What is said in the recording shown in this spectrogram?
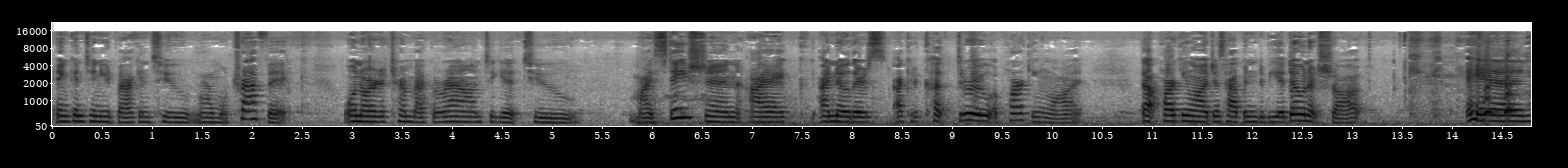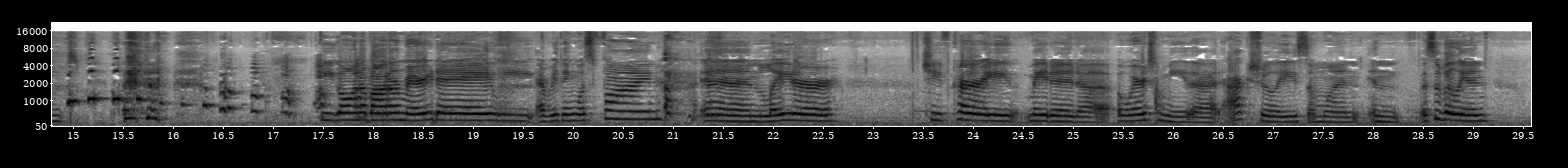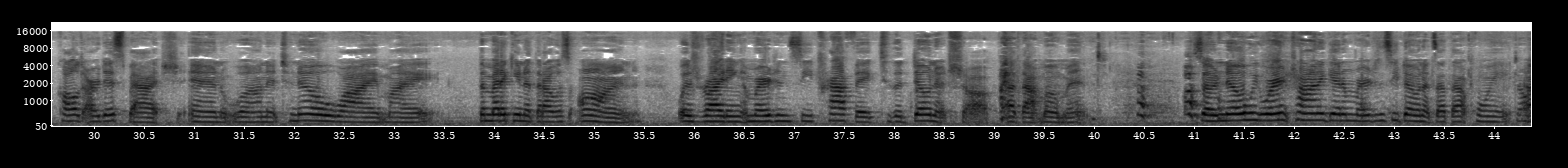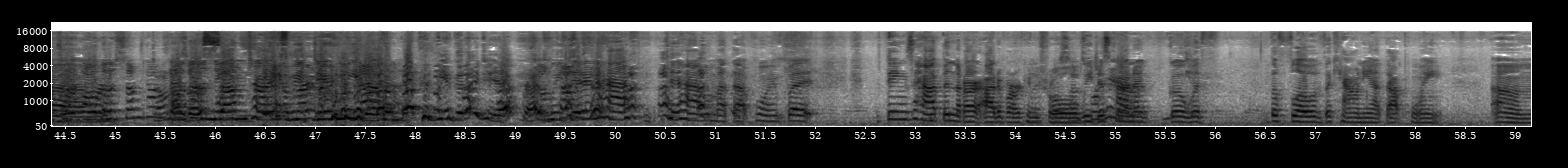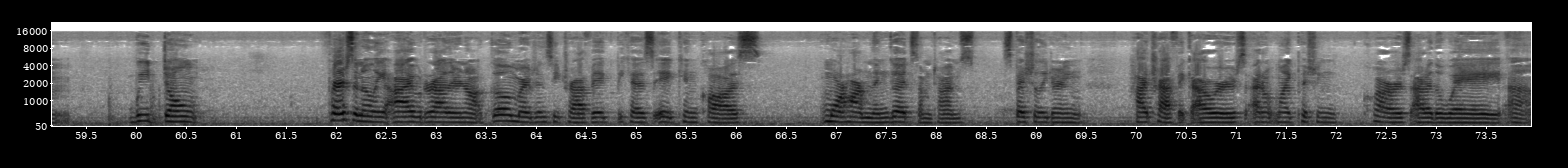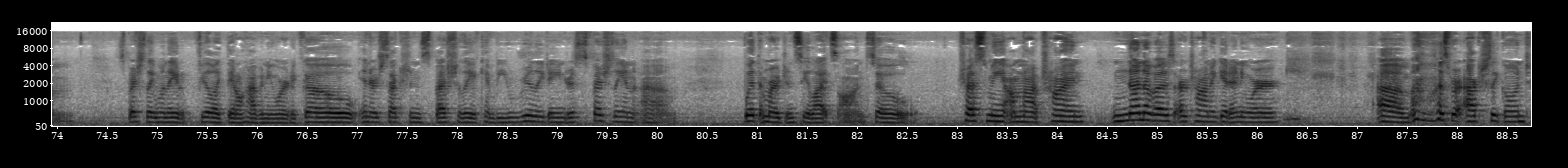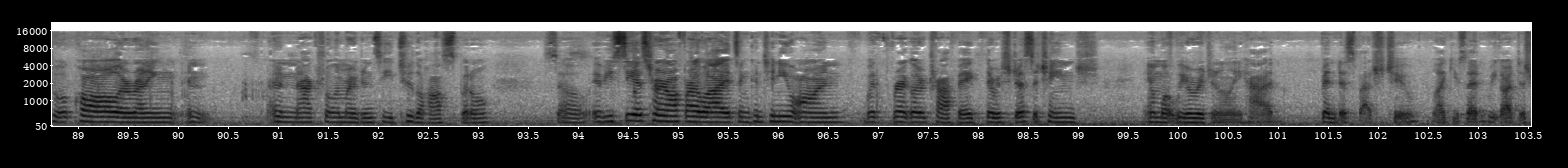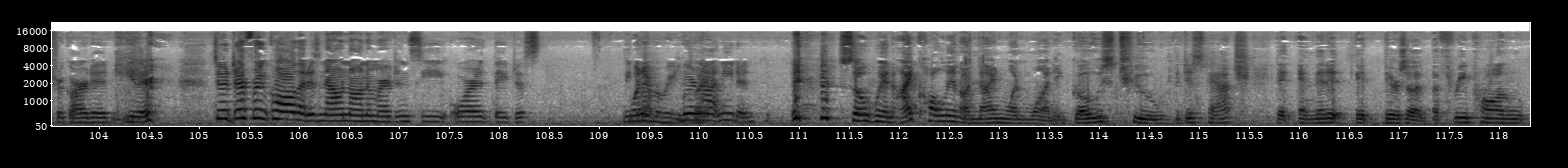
and continued back into normal traffic. Well, in order to turn back around to get to my station, I I know there's I could cut through a parking lot. That parking lot just happened to be a donut shop, and we going about our merry day. We everything was fine, and later, Chief Curry made it uh, aware to me that actually someone in a civilian called our dispatch and wanted to know why my the medic unit that I was on was riding emergency traffic to the donut shop at that moment. So no, we weren't trying to get emergency donuts at that point. Um, Although sometimes although sometimes we do need them that could be a good idea, right? we didn't have to have them at that point, but things happen that are out of our control. since we we're just kind of go with the flow of the county at that point. Um, we don't. Personally, I would rather not go emergency traffic because it can cause more harm than good sometimes, especially during high traffic hours. I don't like pushing cars out of the way, um, especially when they feel like they don't have anywhere to go. Intersections, especially, it can be really dangerous, especially in um, with emergency lights on. So, trust me, I'm not trying. None of us are trying to get anywhere um, unless we're actually going to a call or running an, an actual emergency to the hospital. So if you see us turn off our lights and continue on with regular traffic, there was just a change in what we originally had been dispatched to. Like you said, we got disregarded either to a different call that is now non-emergency, or they just We Whatever reason. We're right. not needed. So when I call in on 911, it goes to the dispatch, that, and then it, it there's a, a three prong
